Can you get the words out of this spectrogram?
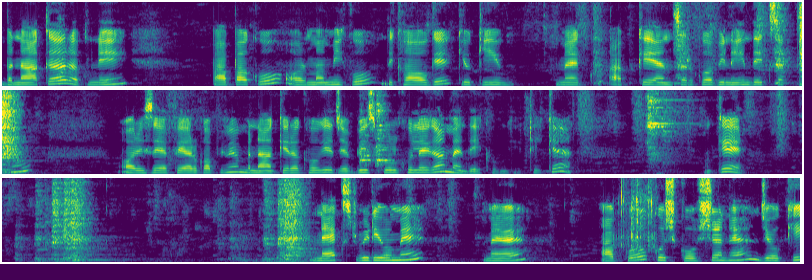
बनाकर अपने पापा को और मम्मी को दिखाओगे, क्योंकि मैं आपके आंसर को अभी नहीं देख सकती हूँ। और इसे फेयर कॉपी में बना के रखोगे, जब भी स्कूल खुलेगा, मैं देखूँगी, ठीक है? ओके नेक्स्ट वीडियो में मैं आपको कुछ क्वेश्चन हैं जो कि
